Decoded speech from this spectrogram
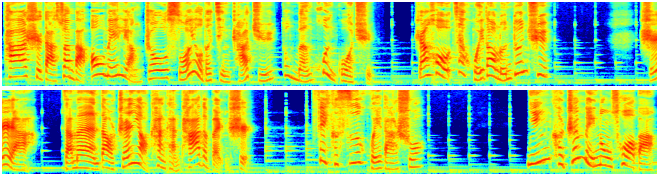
他是打算把欧美两州所有的警察局都蒙混过去，然后再回到伦敦去。”是啊，咱们倒真要看看他的本事。”费克斯回答说：“您可真没弄错吧？”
